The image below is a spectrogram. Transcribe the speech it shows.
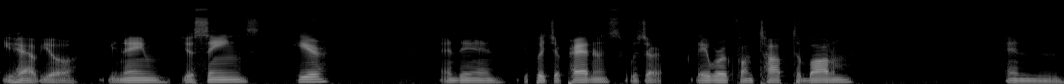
you have your you name your scenes here, and then you put your patterns, which are they work from top to bottom, and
